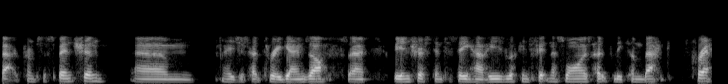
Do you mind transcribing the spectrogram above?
back from suspension. Um, he's just had three games off, so it'd be interesting to see how he's looking fitness wise. Hopefully, come back fresh.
